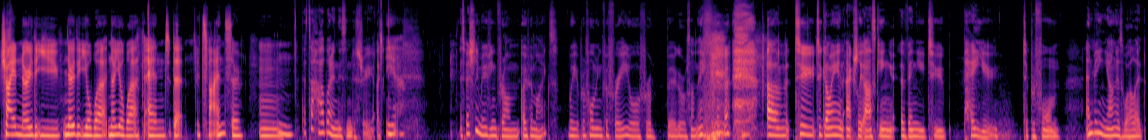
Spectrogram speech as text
try and know that you know that your worth, know your worth, and that it's fine. So mm. Mm. That's a hard one in this industry. Like, yeah, especially moving from open mics where you're performing for free or for a burger or something um, to to going and actually asking a venue to pay you to perform and being young as well it,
